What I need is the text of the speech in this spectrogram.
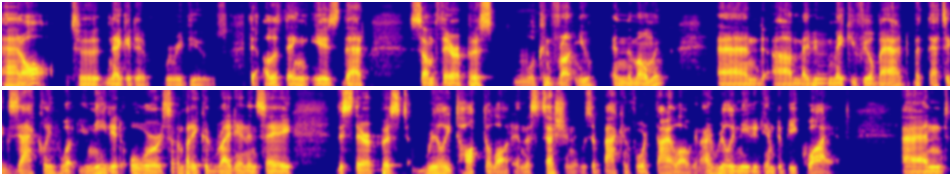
at all to negative reviews. The other thing is that some therapists will confront you in the moment and uh, maybe make you feel bad, but that's exactly what you needed. Or somebody could write in and say, this therapist really talked a lot in the session. It was a back and forth dialogue, and I really needed him to be quiet. And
